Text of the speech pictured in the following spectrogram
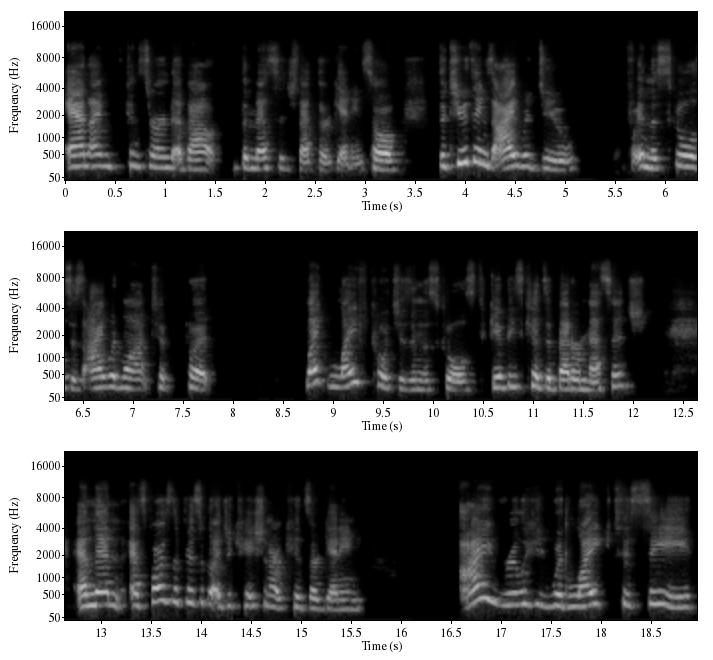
And I'm concerned about the message that they're getting. So the two things I would do in the schools is I would want to put like life coaches in the schools to give these kids a better message. And then as far as the physical education our kids are getting, I really would like to see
